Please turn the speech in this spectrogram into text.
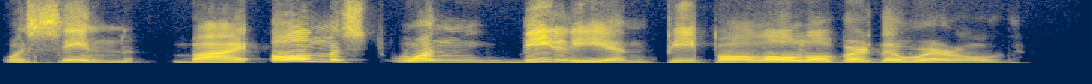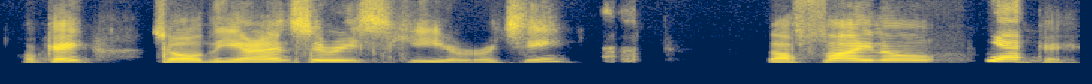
was seen by almost 1 billion people all over the world. Okay, so the answer is here. You see, the final. Yeah. Okay.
